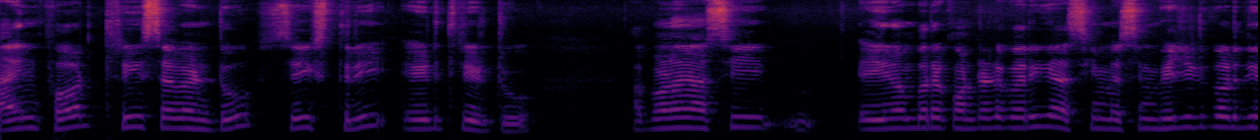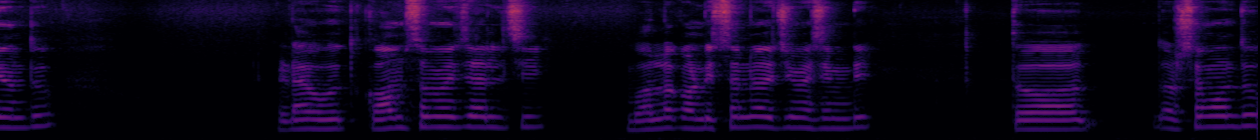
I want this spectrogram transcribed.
nine four three seven two six three eight three two ଆପଣ ଆସି ଏଇ ନମ୍ବରରେ କଣ୍ଟାକ୍ଟ କରିକି ଆସିକି ମେସିନ୍ ଭିଜିଟ୍ କରିଦିଅନ୍ତୁ ଏଇଟା ବହୁତ କମ୍ ସମୟ ଚାଲିଛି ଭଲ କଣ୍ଡିସନରେ ଅଛି ମେସିନ୍ଟି ତ ଦର୍ଶକ ବନ୍ଧୁ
